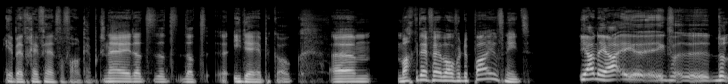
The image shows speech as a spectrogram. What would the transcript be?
Je bent geen fan van Frank, heb ik Nee, dat, dat, dat eh, idee heb ik ook. Ehm, mag ik het even hebben over de paai of niet? Ja, nou ja, ik, ik- eh, de-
